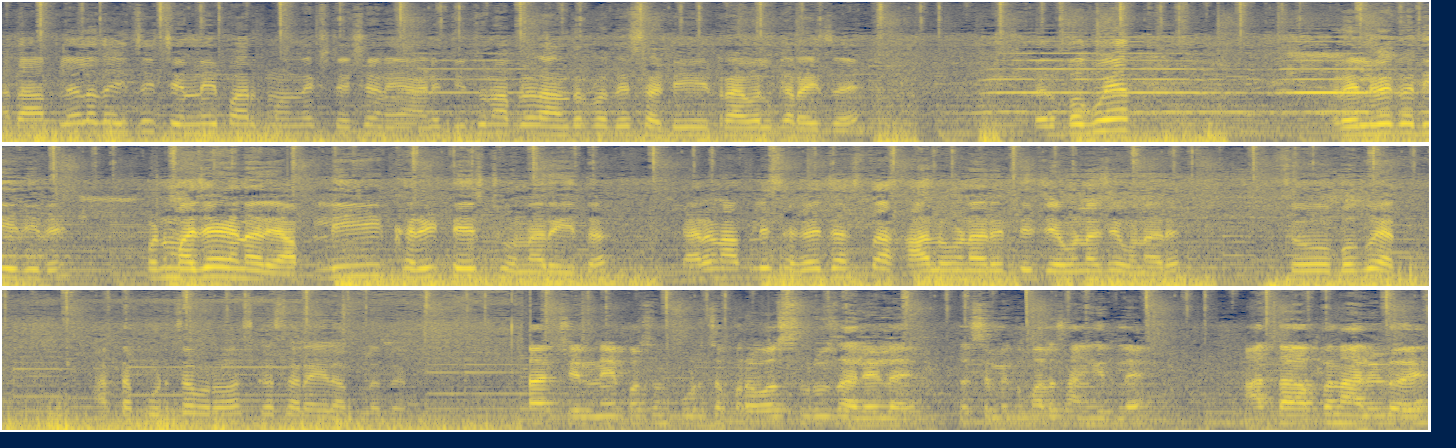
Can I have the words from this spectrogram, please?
आता आपल्याला जायचं आहे चेन्नई पार्क म्हणून एक स्टेशन आहे आणि तिथून आपल्याला आंध्र प्रदेशसाठी ट्रॅव्हल करायचं आहे तर बघूयात रेल्वे कधी येते तिथे. पण मजा येणार आहे. आपली खरी टेस्ट होणार आहे इथं. कारण आपले सगळ्यात जास्त हाल होणार आहे ते जेवणाचे होणार आहेत सो बघूयात. आता पुढचा प्रवास कसा राहील आपला तर? चेन्नईपासून पुढचा प्रवास सुरू झालेला आहे तसं मी तुम्हाला सांगितलंय. आता आपण आलेलो आहे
